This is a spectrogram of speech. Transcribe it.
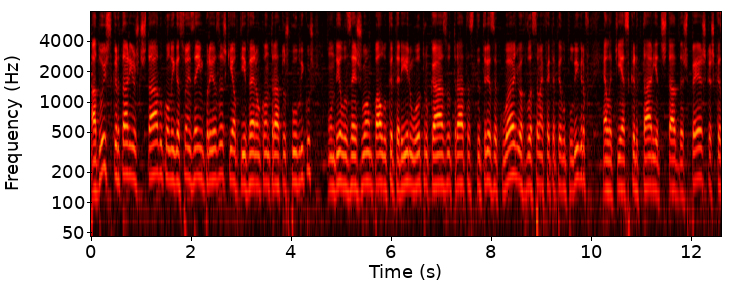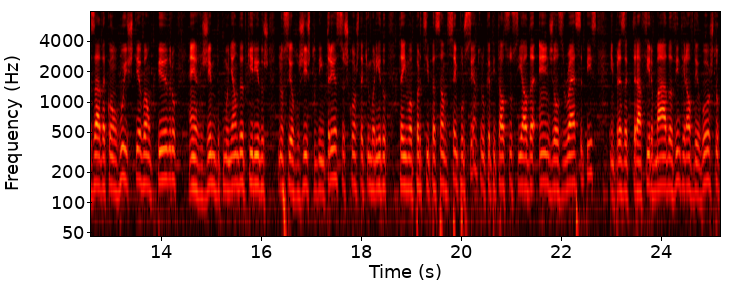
Há dois secretários de Estado com ligações a empresas que obtiveram contratos públicos. Um deles é João Paulo Catarino, outro caso trata-se de Teresa Coelho. A revelação é feita pelo polígrafo, ela que é secretária de Estado das Pescas, casada com Rui Estevão Pedro, em regime de comunhão de adquiridos. No seu registro de interesses consta que o marido tem uma participação de 100% no capital social da Angels Recipes, empresa que terá firmado a 29 de agosto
